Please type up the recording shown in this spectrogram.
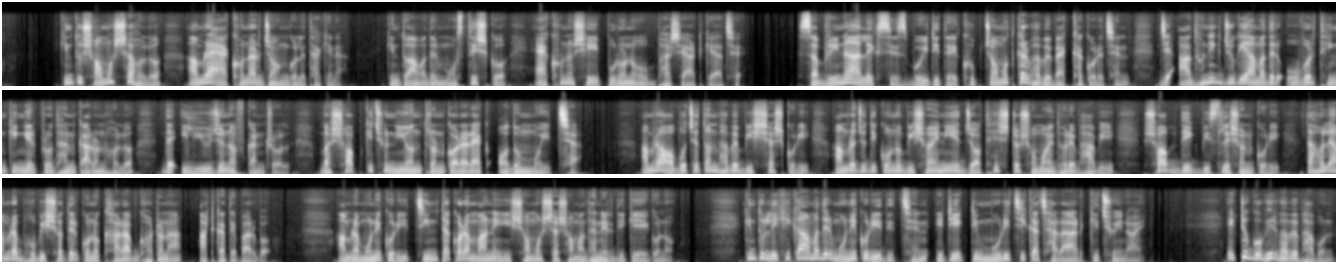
কিন্তু সমস্যা হলো, আমরা এখন আর জঙ্গলে থাকি না। কিন্তু আমাদের মস্তিষ্ক এখনও সেই পুরনো অভ্যাসে আটকে আছে। সাবরিনা আলেক্সিস বইটিতে খুব চমৎকারভাবে ব্যাখ্যা করেছেন যে আধুনিক যুগে আমাদের ওভার থিঙ্কিংয়ের প্রধান কারণ হল দ্য ইলিউশন অফ কন্ট্রোল বা সব কিছু নিয়ন্ত্রণ করার এক অদম্য ইচ্ছা। আমরা অবচেতনভাবে বিশ্বাস করি, আমরা যদি কোনো বিষয় নিয়ে যথেষ্ট সময় ধরে ভাবি, সব দিক বিশ্লেষণ করি, তাহলে আমরা ভবিষ্যতের কোনো খারাপ ঘটনা আটকাতে পারব। আমরা মনে করি, চিন্তা করা মানেই সমস্যা সমাধানের দিকে এগোনো। কিন্তু লেখিকা আমাদের মনে করিয়ে দিচ্ছেন, এটি একটি মরিচিকা ছাড়া আর কিছুই নয়। একটু গভীরভাবে ভাবুন।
